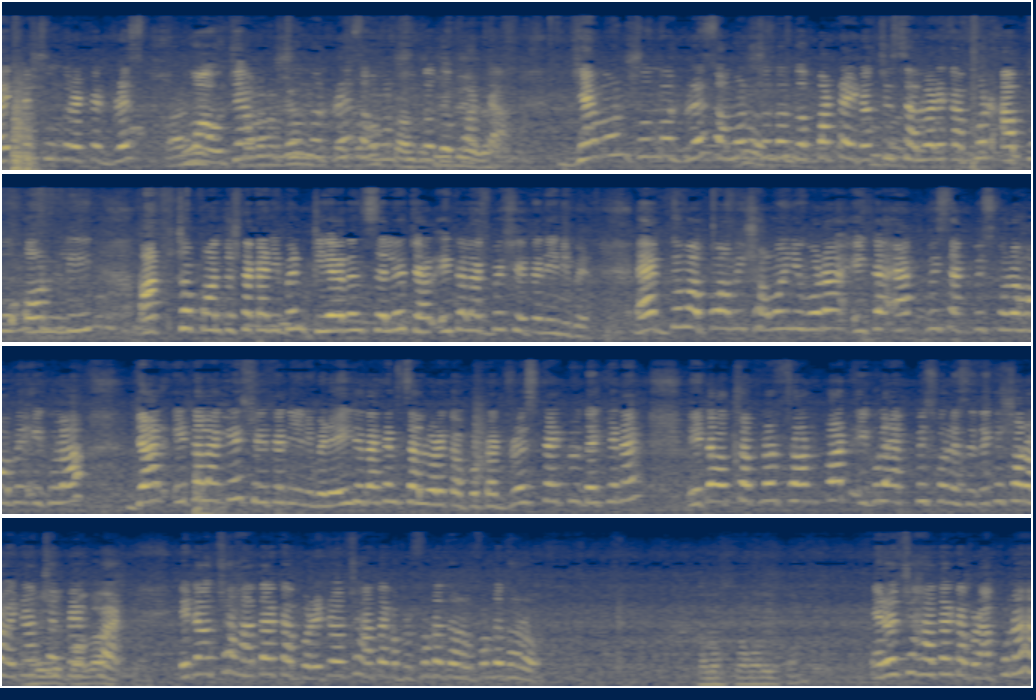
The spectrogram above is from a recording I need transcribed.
আরেকটা সুন্দর একটা ড্রেস ওয়াও যেমন সুন্দর ড্রেস অমন সুন্দর দোপাট্টা। যেমন সুন্দর ড্রেস অমন সুন্দর দোপাট্টা এটা হচ্ছে সালোয়ারের কাপড়। আপু অনলি আটশো পঞ্চাশ টাকা নেবেন ক্লিয়ারেন্স সেলে যার এটা লাগবে সেটা নিয়ে নেবেন। একদম আপু আমি সময় নিব না এটা এক পিস এক পিস করে হবে এগুলা। যার এটা লাগে সেটা নিয়ে নেবেন। এই যে দেখেন সালোয়ারের কাপড়টা ড্রেসটা একটু দেখে নেন। এটা হচ্ছে আপনার ফ্রন্ট পার্ট এগুলো এক পিস করেছে দেখে সরো এটা হচ্ছে ব্যাক পার্ট এটা হচ্ছে হাতার কাপড় এটা হচ্ছে হাতার কাপড়। ফোনটা ধরো ফোনটা ধরো। আসসালামু আলাইকুম। এটা হচ্ছে হাতার কাপড়। আপু না?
